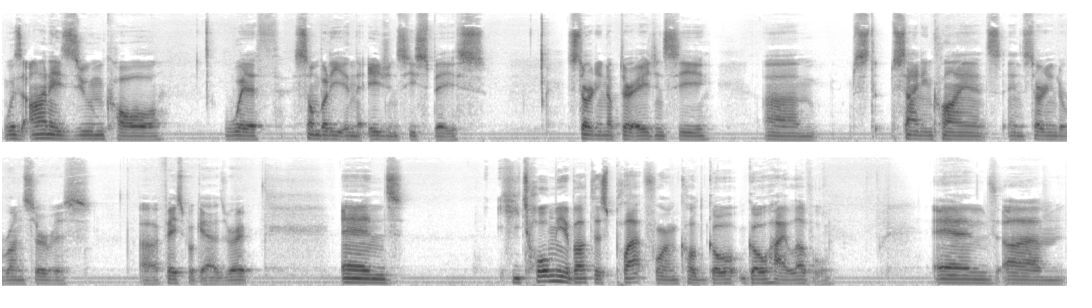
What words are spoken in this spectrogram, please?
was on a Zoom call with somebody in the agency space, starting up their agency, um, st- signing clients, and starting to run service uh, Facebook ads, right? And he told me about this platform called Go Go High Level, and um,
